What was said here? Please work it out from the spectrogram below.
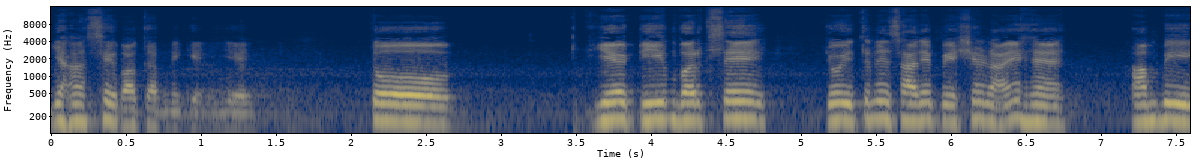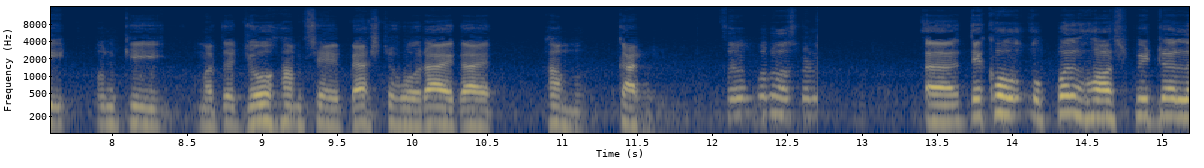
यहाँ सेवा करने के लिए। तो ये टीम वर्क से जो इतने सारे पेशेंट आए हैं हम भी उनकी मतलब जो हमसे बेस्ट हो रहा है हम कर रहे हैं। देखो Uppal hospital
